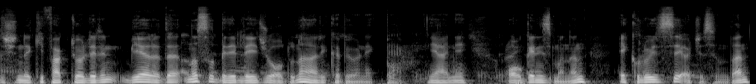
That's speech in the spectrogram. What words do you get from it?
dışındaki faktörlerin bir arada nasıl belirleyici olduğuna harika bir örnek bu. Yani organizmanın ekolojisi açısından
